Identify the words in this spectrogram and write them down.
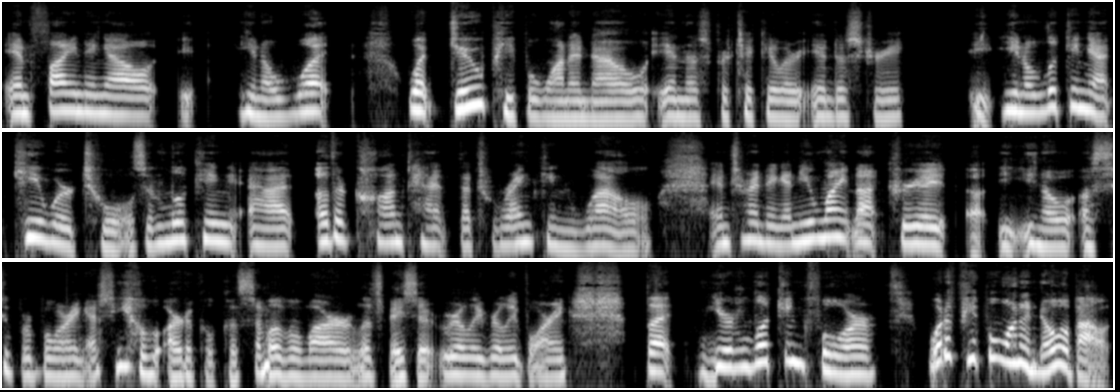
and finding out, you know, what what do people want to know in this particular industry you know, looking at keyword tools and looking at other content that's ranking well and trending. And you might not create, a, you know, a super boring SEO article because some of them are, let's face it, really, really boring. But you're looking for what do people want to know about?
